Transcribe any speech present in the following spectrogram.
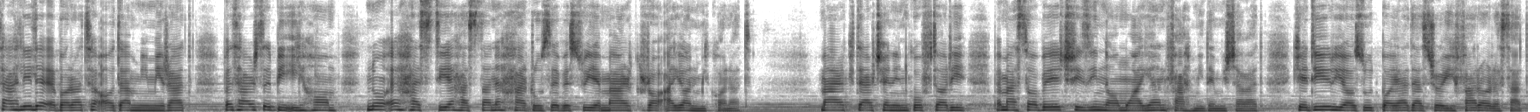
تحلیل عبارت آدم میمیرد به طرز بی ایهام نوع هستی هستن هر روزه به سوی مرگ را عیان می کند. مرگ در چنین گفتاری به مسابه چیزی نامعین فهمیده می شود که دیر یا زود باید از جایی فرا رسد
